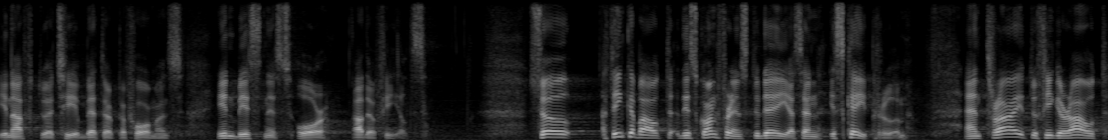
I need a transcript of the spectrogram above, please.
enough to achieve better performance in business or other fields. So think about this conference today as an escape room and try to figure out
